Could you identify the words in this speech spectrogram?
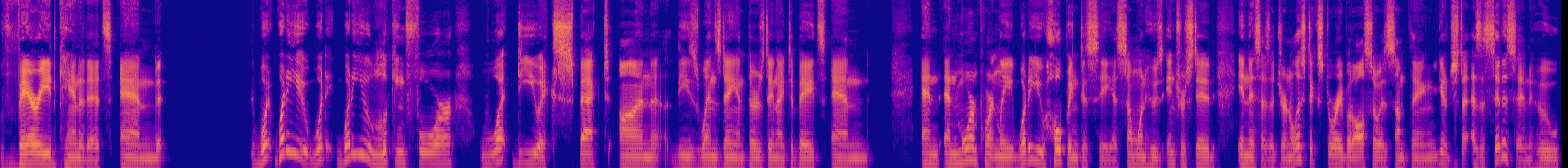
varied candidates and what what are you what what are you looking for? What do you expect on these Wednesday and Thursday night debates? And and and more importantly what are you hoping to see as someone who's interested in this as a journalistic story but also as something you know just as a citizen who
